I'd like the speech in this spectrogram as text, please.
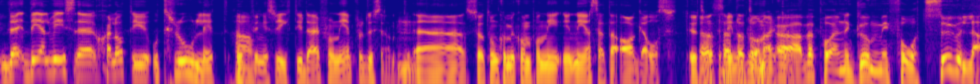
De- Delvis, eh, Charlotte är ju otroligt Ja. uppfinningsrik. Det är därför hon är producent. Eh, så att hon kommer komma på ny, nya sätt att aga oss utan Jag har att det blir sett något att hon har över på en gummifotsula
